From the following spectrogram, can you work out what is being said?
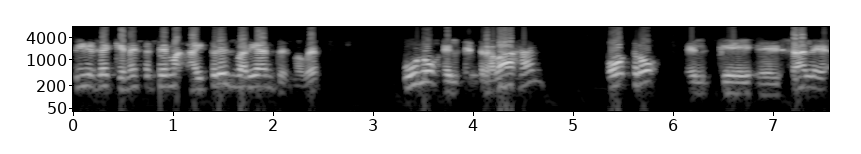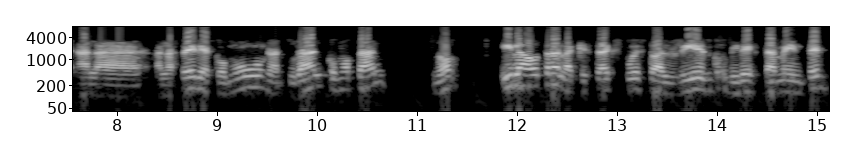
Fíjese que en este tema hay tres variantes, ¿no ve? Uno, el que trabaja, otro, el que eh, sale a la, a la feria común, natural, como tal, ¿no? Y la otra, la que está expuesto al riesgo directamente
